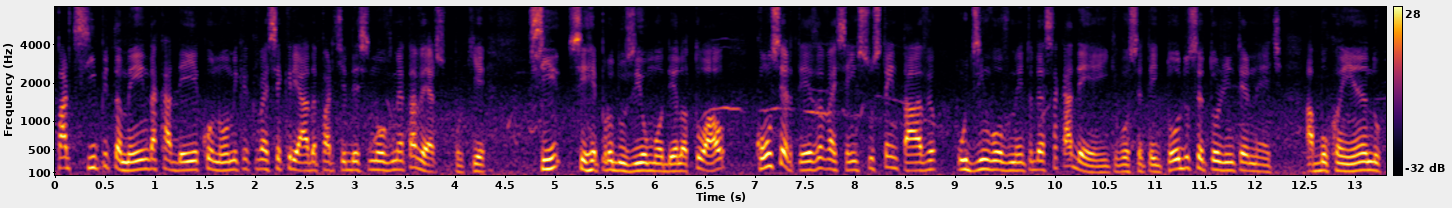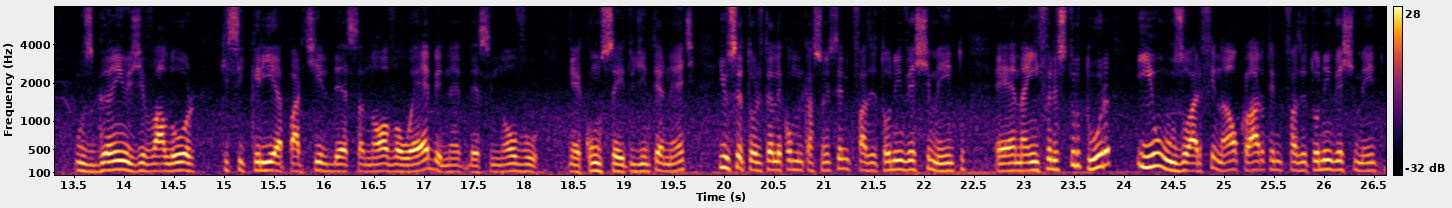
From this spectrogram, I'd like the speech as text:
participe também da cadeia econômica que vai ser criada a partir desse novo metaverso, porque se se reproduzir o modelo atual, com certeza vai ser insustentável o desenvolvimento dessa cadeia, em que você tem todo o setor de internet abocanhando os ganhos de valor que se cria a partir dessa nova web, né, desse novo é, conceito de internet, e o setor de telecomunicações tendo que fazer todo o investimento é, na infraestrutura e o usuário final, claro, tendo que fazer todo o investimento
